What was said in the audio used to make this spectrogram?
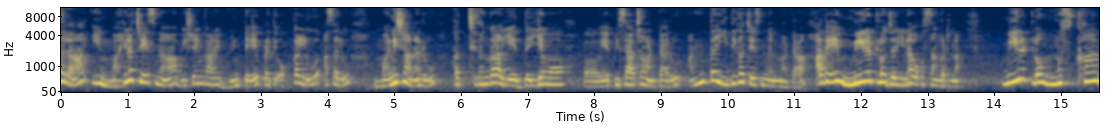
అసలు ఈ మహిళ చేసిన విషయం కానీ వింటే ప్రతి ఒక్కళ్ళు అసలు మనిషి అనరు. ఖచ్చితంగా ఏ దెయ్యమో ఏ పిశాచో అంటారు. అంత ఇదిగా చేసిందనమాట. అదే మీరట్లో జరిగిన ఒక సంఘటన. మీరట్లో ముస్కాన్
